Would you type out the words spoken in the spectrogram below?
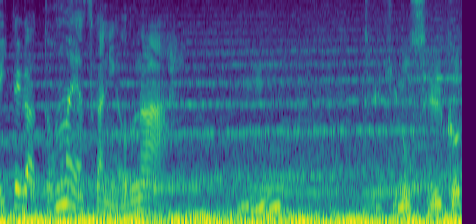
相手がどんなやつかによるな。ん？敵の性格？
